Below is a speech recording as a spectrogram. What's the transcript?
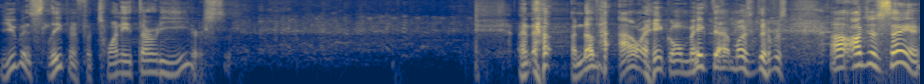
You've been sleeping for 20, 30 years. And another hour ain't going to make that much difference. Uh, I'm just saying.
